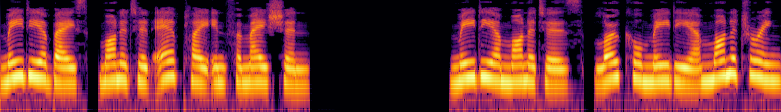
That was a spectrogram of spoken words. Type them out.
Mediabase – monitored airplay information Media Monitors – local media monitoring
